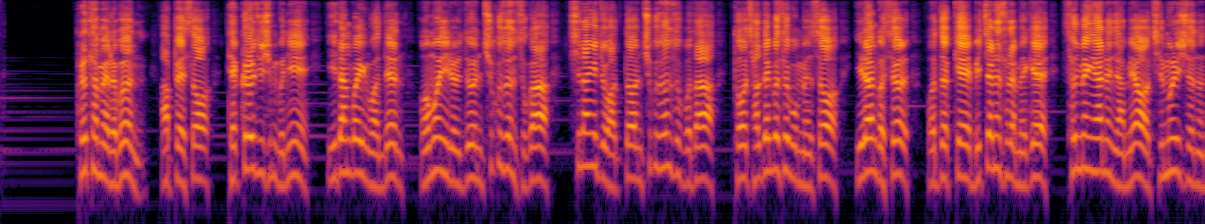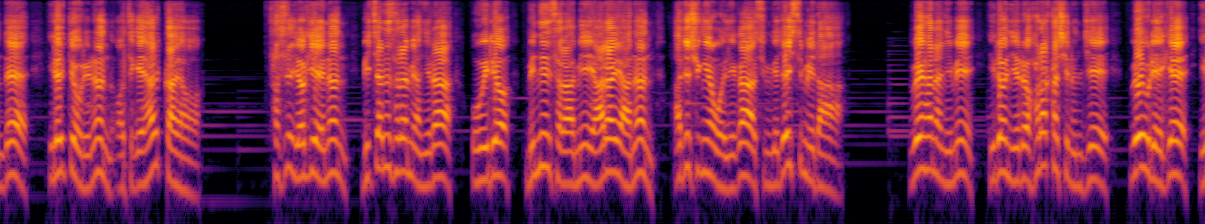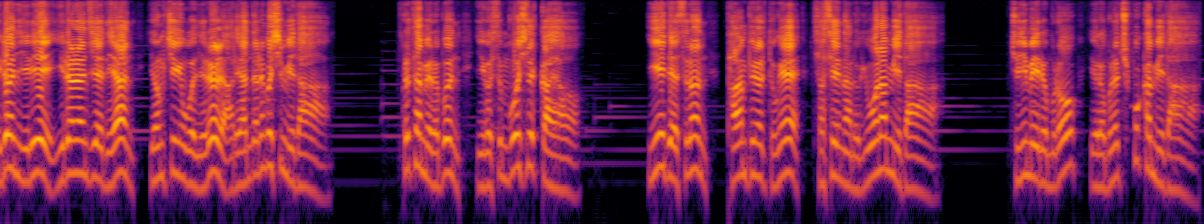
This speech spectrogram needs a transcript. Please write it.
그렇다면 여러분, 앞에서 댓글을 주신 분이 이단과 인관된 어머니를 둔 축구선수가 신앙이 좋았던 축구선수보다 더 잘된 것을 보면서 이러한 것을 어떻게 믿지 않는 사람에게 설명해야 하느냐며 질문을 주셨는데 이럴 때 우리는 어떻게 해야 할까요? 사실 여기에는 믿지 않는 사람이 아니라 오히려 믿는 사람이 알아야 하는 아주 중요한 원리가 숨겨져 있습니다. 왜 하나님이 이런 일을 허락하시는지, 왜 우리에게 이런 일이 일어난지에 대한 영적인 원리를 알아야 한다는 것입니다. 그렇다면 여러분, 이것은 무엇일까요? 이에 대해서는 다음 편을 통해 자세히 나누기 원합니다. 주님의 이름으로 여러분을 축복합니다.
